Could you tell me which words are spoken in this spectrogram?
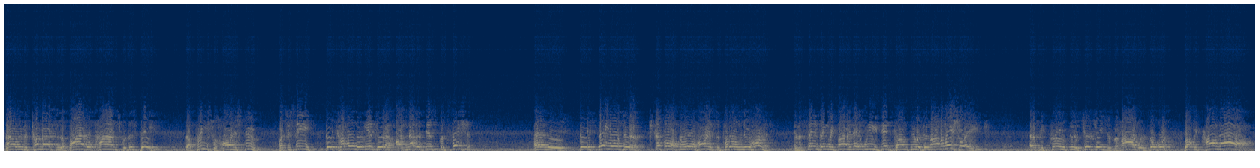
Now we must come back to the Bible times for this day. The priest was harnessed too. But you see, they come over into a, another dispensation. And they, they fail to strip off the old harness and put on the new harness. And the same thing we find today, we did come to a denominational age. As we prove through the church ages, the Bible, and so forth, But we've come now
